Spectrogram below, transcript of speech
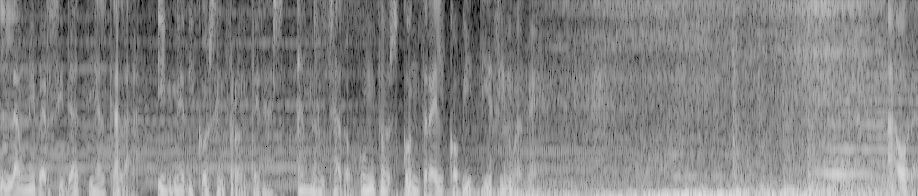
La Universidad de Alcalá y Médicos Sin Fronteras han luchado juntos contra el COVID-19. Ahora,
